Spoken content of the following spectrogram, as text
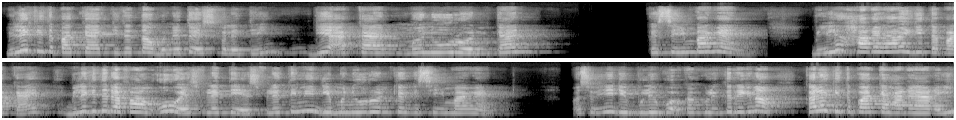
Bila kita pakai, kita tahu benda tu exfoliating, dia akan menurunkan keseimbangan. Bila hari-hari kita pakai, bila kita dah faham, oh exfoliating, exfoliating ni dia menurunkan keseimbangan. Maksudnya dia boleh buatkan kulit kering lah. Kalau kita pakai hari-hari,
